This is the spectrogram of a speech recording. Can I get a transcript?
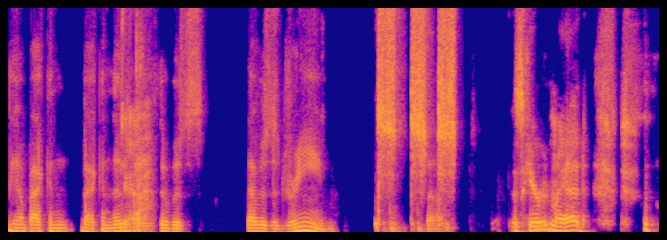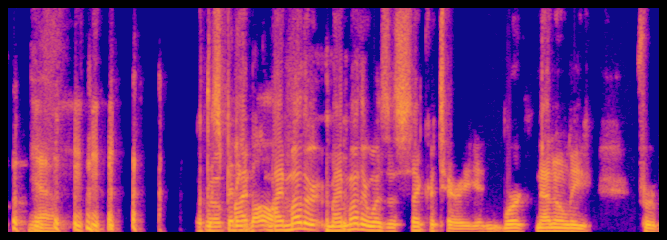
you know, back in back in those Yeah. days, it was that was a dream. So Just hear it in my head yeah, with the spinning my, ball. my mother, my mother was a secretary and worked not only for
